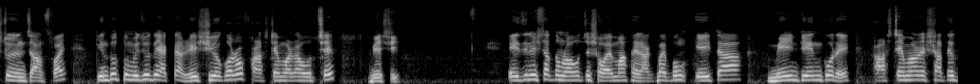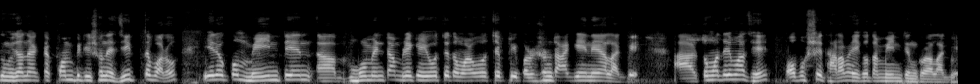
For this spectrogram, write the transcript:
স্টুডেন্ট চান্স পায়। কিন্তু তুমি যদি একটা রেশিও করো ফার্স্ট টাইমাররা হচ্ছে বেশি। এই জিনিসটা তোমরা হচ্ছে সবাই মাথায় রাখবা এবং এইটা মেনটেন করে ফার্স্ট টাইমারের সাথে তুমি যেন একটা কম্পিটিশনে জিততে পারো, এরকম মেনটেন মোমেন্টাম রেখেই হচ্ছে তোমার হচ্ছে প্রিপারেশনটা আগিয়ে নেওয়া লাগবে। আর তোমাদের মাঝে অবশ্যই ধারাবাহিকতা মেনটেন করা লাগবে।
